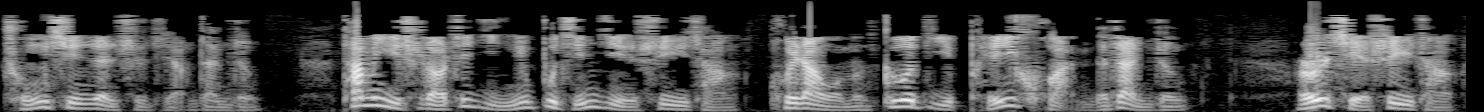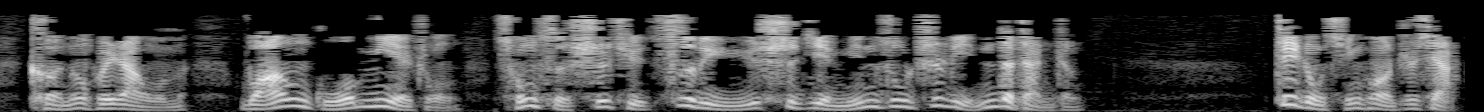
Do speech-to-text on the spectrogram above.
重新认识这场战争，他们意识到这已经不仅仅是一场会让我们割地赔款的战争。而且是一场可能会让我们亡国灭种、从此失去自立于世界民族之林的战争。这种情况之下，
